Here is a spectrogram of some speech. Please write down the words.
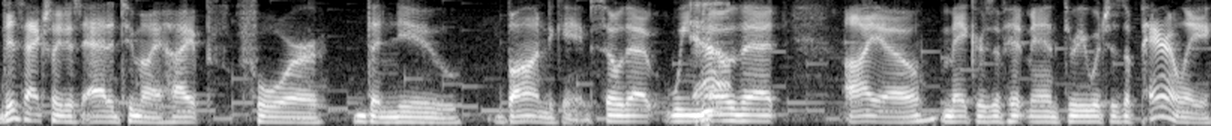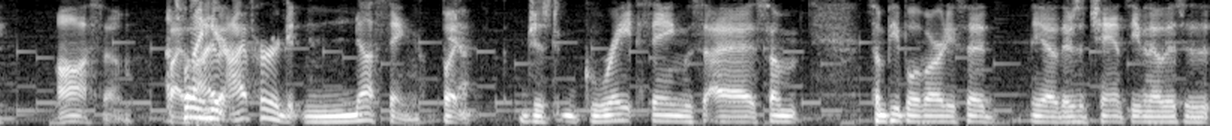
this actually just added to my hype for the new Bond game, so that we Yeah. know that IO makers of Hitman Three, which is apparently awesome. That's By- what I hear. I've heard nothing but Yeah. just great things. Uh, some some people have already said. You know, there's a chance, even though this is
